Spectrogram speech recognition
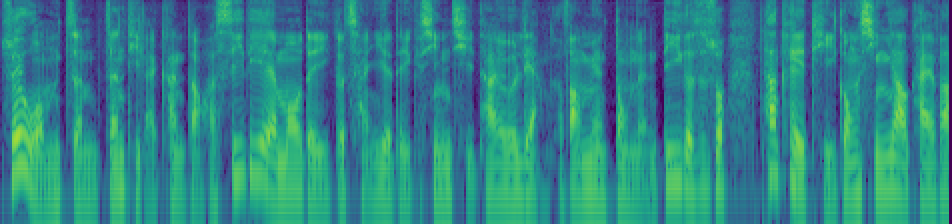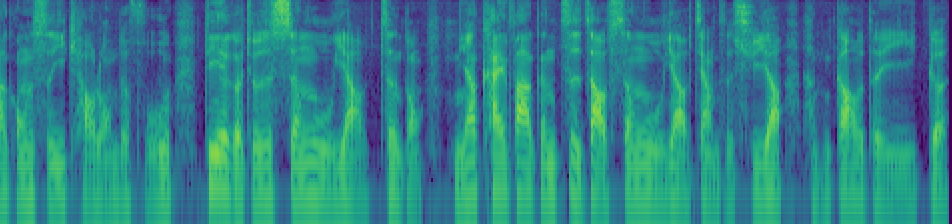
所以我们整整体来看到哈，CDMO 的一个。产业的一个兴起，它有两个方面动能。第一个是说，它可以提供新药开发公司一条龙的服务；第二个就是生物药这种，你要开发跟制造生物药这样子，需要很高的一个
